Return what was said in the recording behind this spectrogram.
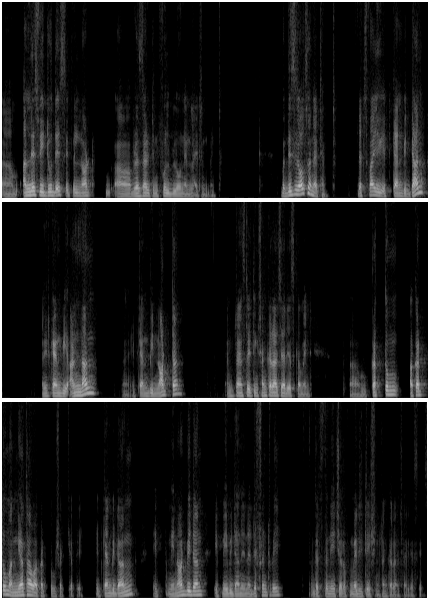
Um, unless we do this, it will not uh, result in full-blown enlightenment. But this is also an attempt. That's why it can be done and it can be undone. Uh, it can be not done. I'm translating Shankaracharya's comment. Um, Kartum akartum anyatha vakartum shakyate. It can be done, it may not be done, it may be done in a different way. That's the nature of meditation, Shankaracharya says.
